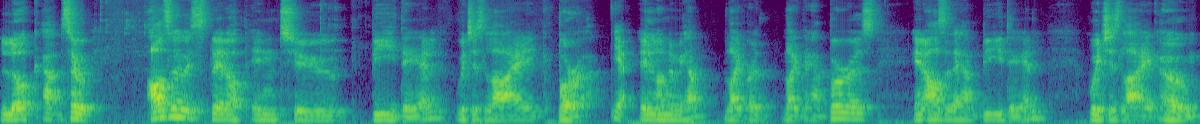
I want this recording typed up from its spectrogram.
look at. So, Oslo is split up into bydel, which is like borough. Yeah. In London, we have like or like they have boroughs. In Oslo, they have bydel, which is like, oh,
